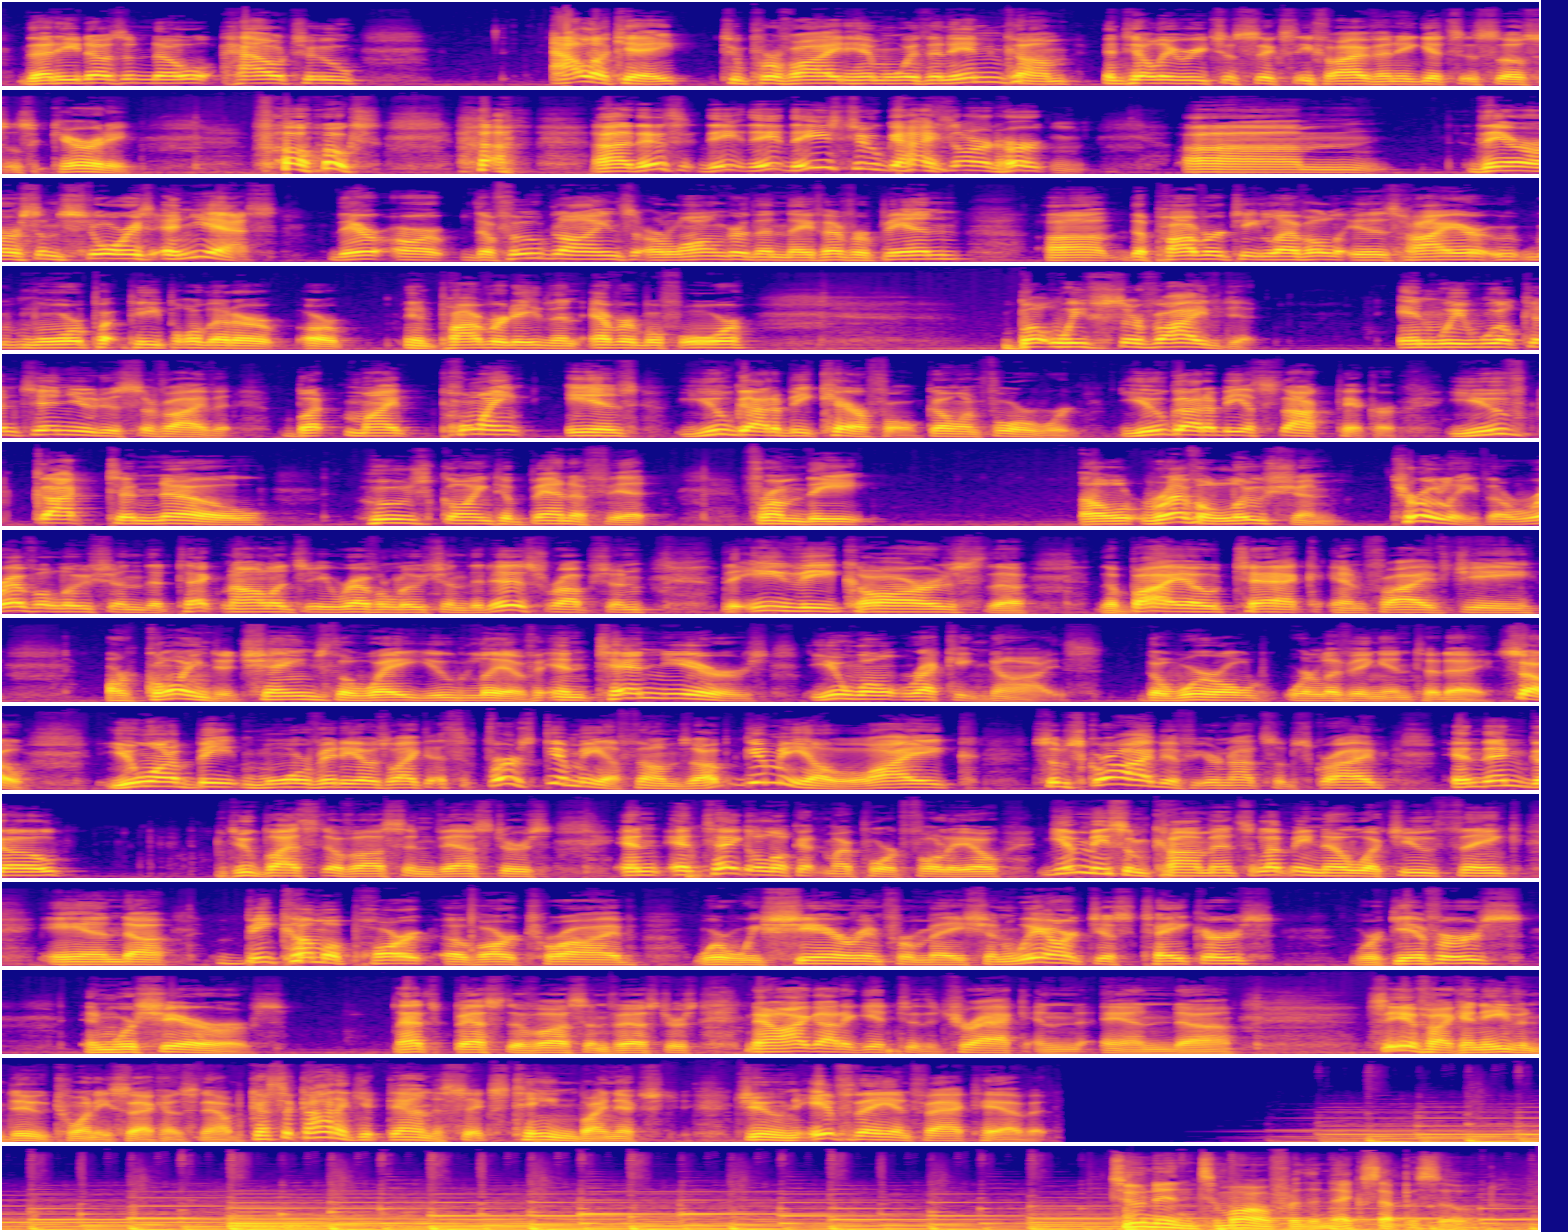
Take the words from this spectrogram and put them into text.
that he doesn't know how to allocate to provide him with an income until he reaches 65 and he gets his Social Security. Folks, uh, this, the, the, these two guys aren't hurting. Um, there are some stories, and yes, there are the food lines are longer than they've ever been. Uh, the poverty level is higher, more people that are, are in poverty than ever before. But we've survived it and we will continue to survive it. But my point is you got to be careful going forward. You got to be a stock picker. You've got to know who's going to benefit from the uh, revolution truly the revolution, the technology revolution, the disruption, the EV cars, the, the biotech, and 5G are going to change the way you live. In 10 years, you won't recognize the world we're living in today. So, you want to beat more videos like this? First, give me a thumbs up, give me a like, subscribe if you're not subscribed, and then go to Best of Us Investors and, and take a look at my portfolio. Give me some comments. Let me know what you think and uh, become a part of our tribe where we share information. We aren't just takers, we're givers and we're sharers. That's Best of Us Investors. Now I got to get to the track and, and, uh, See if I can even do 20 seconds now because I got to get down to 16 by next June if they in fact have it. Tune in tomorrow for the next episode.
